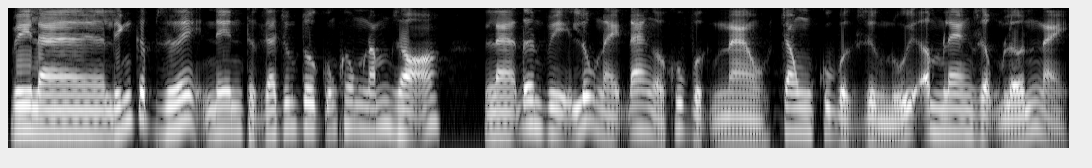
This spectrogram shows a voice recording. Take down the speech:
Vì là lính cấp dưới nên thực ra chúng tôi cũng không nắm rõ là đơn vị lúc này đang ở khu vực nào trong khu vực rừng núi âm len rộng lớn này.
